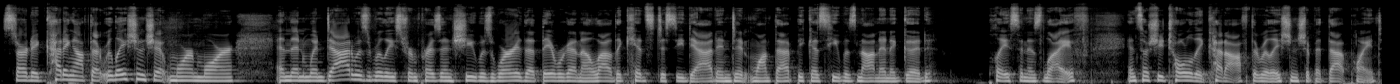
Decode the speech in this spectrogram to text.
started cutting off that relationship more and more. And then when dad was released from prison, she was worried that they were going to allow the kids to see dad and didn't want that because he was not in a good place in his life. And so she totally cut off the relationship at that point.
